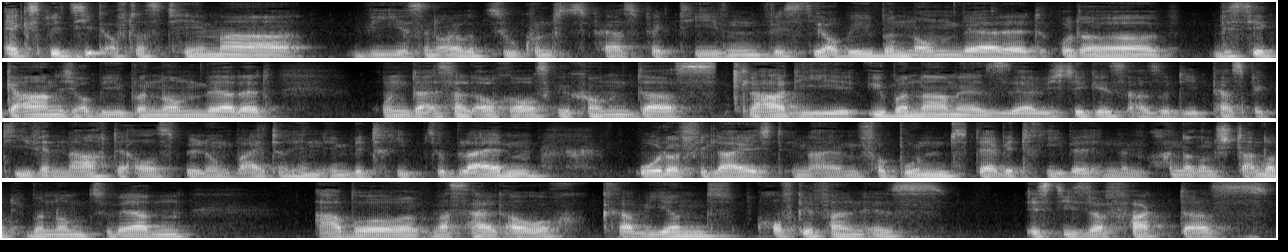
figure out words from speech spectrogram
Explizit auf das Thema wie sind eure Zukunftsperspektiven? Wisst ihr, ob ihr übernommen werdet oder wisst ihr gar nicht, ob ihr übernommen werdet? Und da ist halt auch rausgekommen, dass klar die Übernahme sehr wichtig ist, also die Perspektive nach der Ausbildung weiterhin im Betrieb zu bleiben oder vielleicht in einem Verbund der Betriebe in einem anderen Standort übernommen zu werden. Aber was halt auch gravierend aufgefallen ist, ist dieser Fakt, dass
